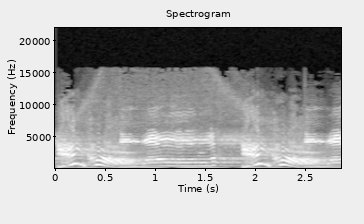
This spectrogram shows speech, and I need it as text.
Yeehaw! Yeehaw!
